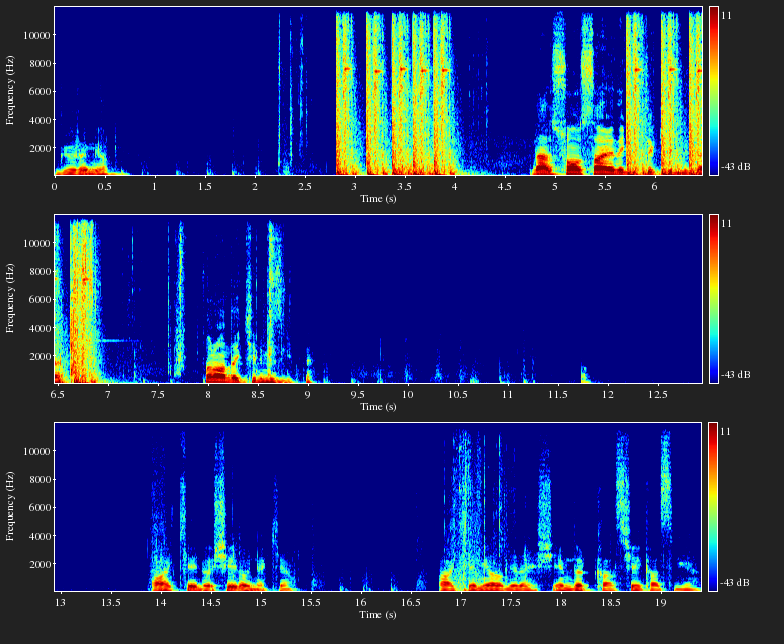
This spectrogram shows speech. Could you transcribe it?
Göremiyorum. Lan son saniyede gittik kilimize. Son anda kilimiz gitti. AK ile şeyle oynak ya. AK'mi alalım ya da M4 kas şey kalsın ya.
